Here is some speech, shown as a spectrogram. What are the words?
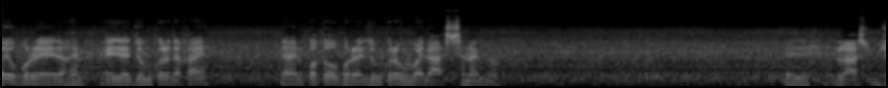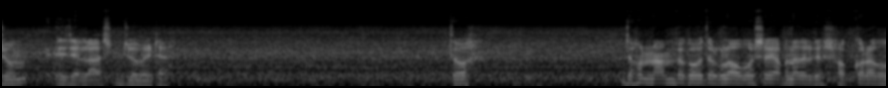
ওই ওপরে দেখেন, এই যে জুম করে দেখায়। দেখেন কত উপরে জুম করে মোবাইলে আসছে না একদম। এই যে লাস্ট জুম, এই যে লাস্ট জুম এটা। তো যখন নামবে কবুতরগুলো, অবশ্যই আপনাদেরকে শখ করাবো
